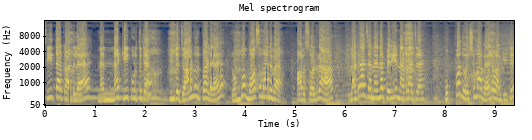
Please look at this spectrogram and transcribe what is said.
சீதா காதுல நன்னா கீ கொடுத்துட்டேன். இந்த ஜானு இருக்காள ரொம்ப மோசமானவ. அவ சொல்றா நடராஜன் என்ன பெரிய நடராஜன். முப்பது வருஷமா வேலை வாங்கிட்டு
